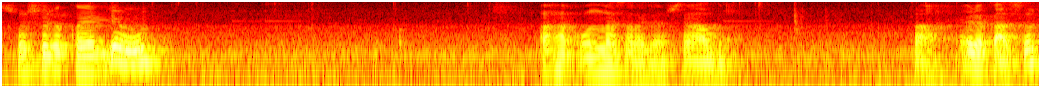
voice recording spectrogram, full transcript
Şunu şöyle koyabiliyor muyum? Aha onu nasıl alacağım? Şimdi aldım. Tamam. Öyle kalsın.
